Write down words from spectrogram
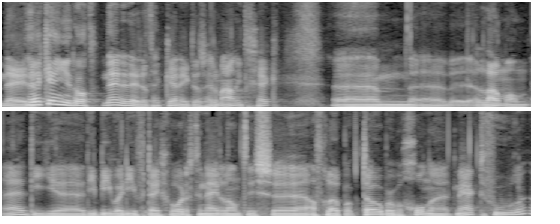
Nee, dat- herken je dat? Nee, nee, nee, dat herken ik. Dat is helemaal niet gek. Ehm eh, Lauwman, hè, die, eh, die BYD vertegenwoordigt in Nederland, is eh, afgelopen oktober begonnen het merk te voeren.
